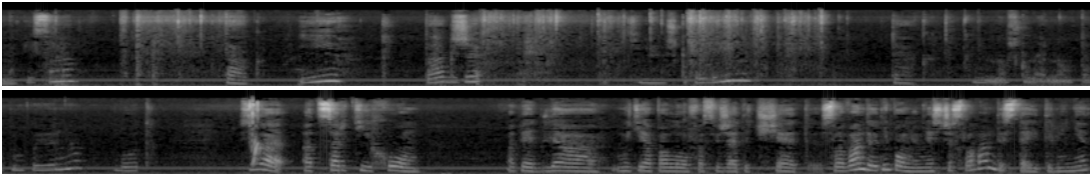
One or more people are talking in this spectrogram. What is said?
написано. Так, и также немножко придвину. Так, немножко, наверное, вот так мы повернем. Вот. Взяла от сорти Home опять для мытья полов освежает, очищает с лавандой. Вот не помню, у меня сейчас лаванды стоит или нет.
